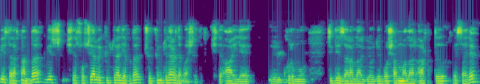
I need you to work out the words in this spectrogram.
Bir taraftan da bir işte sosyal ve kültürel yapıda çöküntüler de başladı. İşte aile e, kurumu ciddi zararlar gördü, boşanmalar arttı vesaire.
